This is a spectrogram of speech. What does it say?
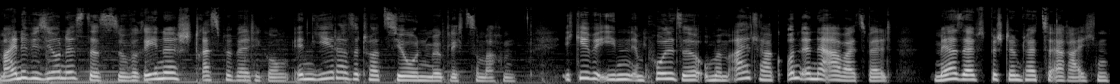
Meine Vision ist es, souveräne Stressbewältigung in jeder Situation möglich zu machen. Ich gebe Ihnen Impulse, um im Alltag und in der Arbeitswelt mehr Selbstbestimmtheit zu erreichen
